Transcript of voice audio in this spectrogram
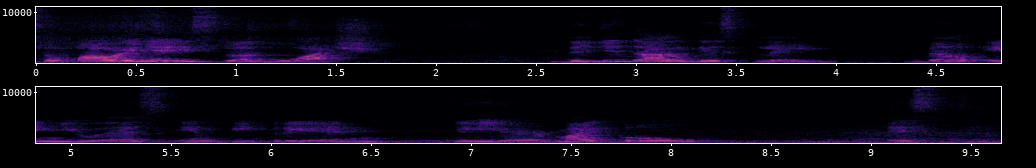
So power niya is 12 watts. Digital display built-in US MP3 and clear micro SD.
